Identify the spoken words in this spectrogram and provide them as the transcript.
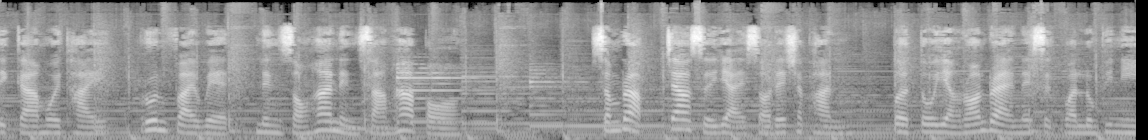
ติกามวยไทย รุ่นไฟเวท 125135 ปอสำหรับเจ้าเสือใหญ่สอเดชพันธ์เปิดตัวอย่างร้อนแรงในศึกวันลุมพินี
